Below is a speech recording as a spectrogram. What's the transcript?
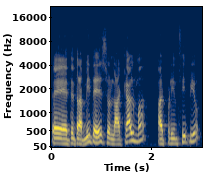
eh, te transmite eso, la calma al principio,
